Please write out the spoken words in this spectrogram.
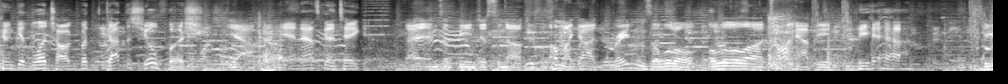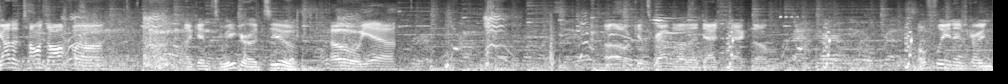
Couldn't get the Ledgehog, but got the shield push. Yeah, And that's gonna take it. That ends up being just enough. Oh my God, Raiden's a little a little uh, taunt happy. Yeah. You got to taunt off uh, against Weegro too. Oh, yeah. Uh oh, gets grabbed out of the dash attack though. Hopefully an edge guarding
